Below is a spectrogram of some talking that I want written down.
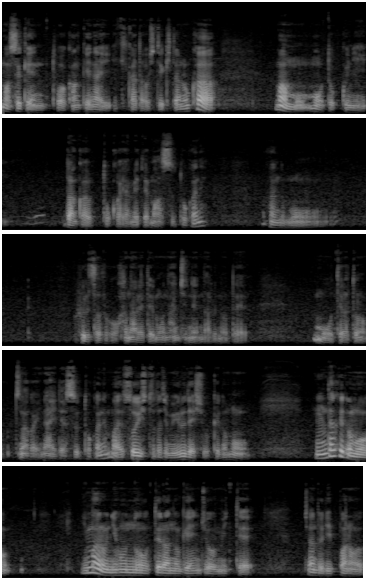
まあ、世間とは関係ない生き方をしてきたのかまあもうもうとっくに檀家とかやめてますとかね。あのもうふるさとを離れてもう何十年になるのでもうお寺とのつながりないですとかね、まあ、そういう人たちもいるでしょうけども。だけども今の日本のお寺の現状を見てちゃんと立派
